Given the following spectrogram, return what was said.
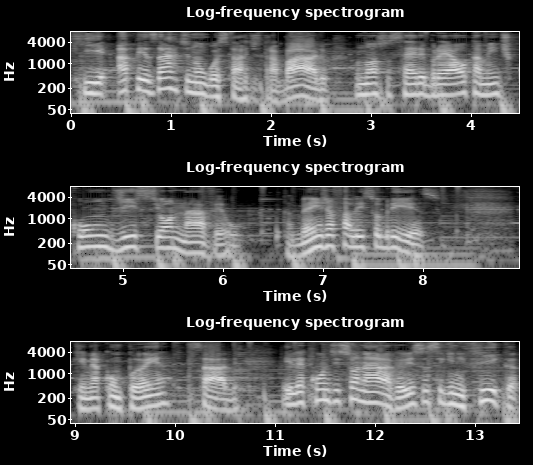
Que apesar de não gostar de trabalho, o nosso cérebro é altamente condicionável. Também já falei sobre isso. Quem me acompanha sabe. Ele é condicionável. Isso significa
